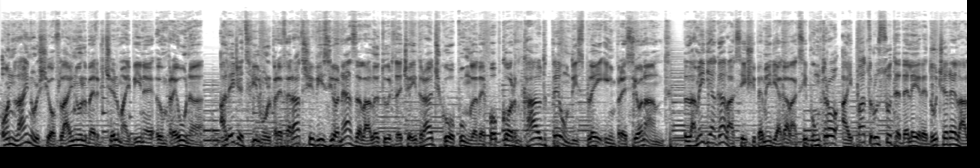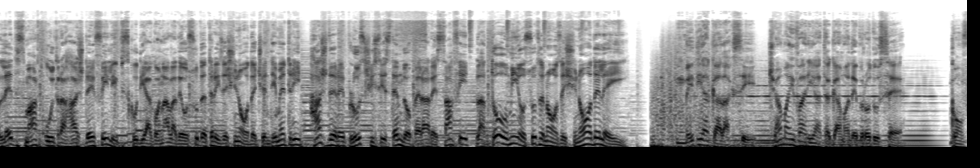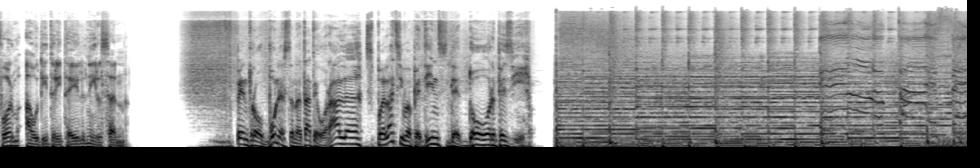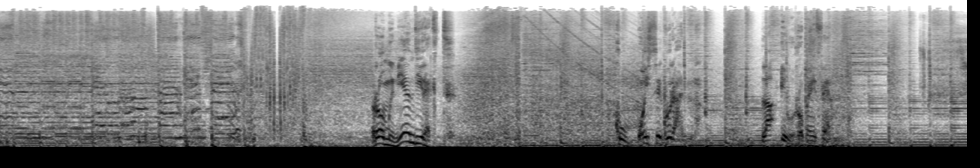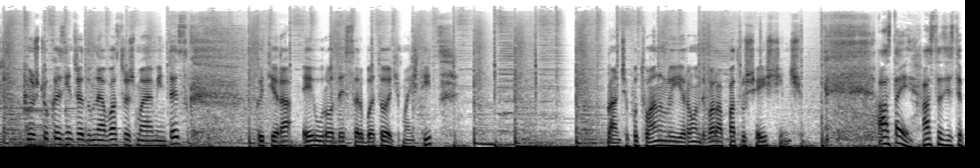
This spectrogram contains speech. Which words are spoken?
Online-ul și offline-ul merg cel mai bine împreună. Alegeți filmul preferat și vizionează-l alături de cei dragi cu o pungă de popcorn cald pe un display impresionant. La Media Galaxy și pe MediaGalaxy.ro ai 400 de lei reducere la LED Smart Ultra HD Philips cu diagonala de 139 de centimetri, HDR Plus și sistem de operare SAFI la 2199 de lei. Media Galaxy, cea mai variată gamă de produse. Conform Audit Retail Nielsen. Pentru o bună sănătate orală, spălați-vă pe dinți de două ori pe zi. România în direct cu Moise Guran la Europa FM. Nu știu câți dintre dumneavoastră își mai amintesc cât era euro de sărbători, mai știți? La începutul anului era undeva la 4,65. Asta e. Astăzi este 4,75.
